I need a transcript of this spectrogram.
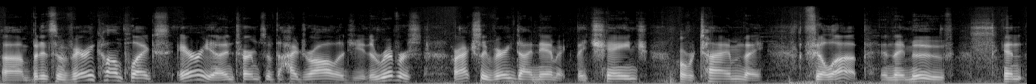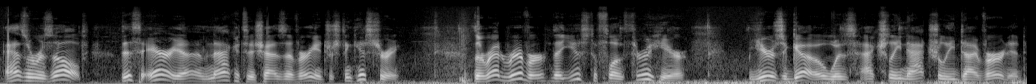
Um, but it's a very complex area in terms of the hydrology. The rivers are actually very dynamic. They change over time, they fill up and they move. And as a result, this area of Natchitoches has a very interesting history. The Red River that used to flow through here years ago was actually naturally diverted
